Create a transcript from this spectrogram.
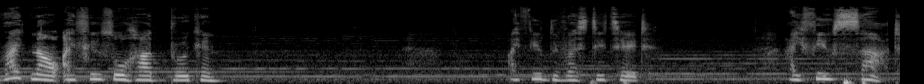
Right now, I feel so heartbroken. I feel devastated. I feel sad.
